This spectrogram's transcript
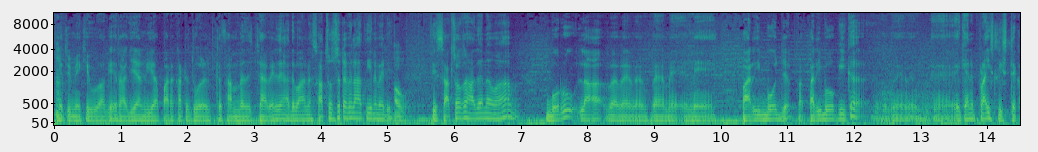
මෙතු මේ කිව්වාගේ රජයන් ව්‍යාපාර කටතුවලට සම්බන්ධච්චා වෙන අදවාන සතුසට වෙලා තියෙන වැඩි. ඔවු. ති සත්සොත හදනවා බොරු පරිබෝජ පරිභෝගික එකන ප්‍රයිස් ලිස්ට එකක්.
